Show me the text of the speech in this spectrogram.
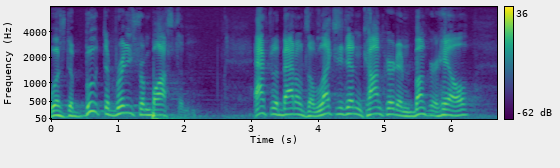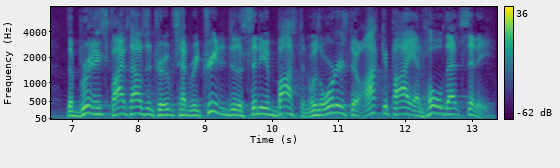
was to boot the British from Boston. After the battles of Lexington, Concord, and Bunker Hill, the British, 5,000 troops, had retreated to the city of Boston with orders to occupy and hold that city.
